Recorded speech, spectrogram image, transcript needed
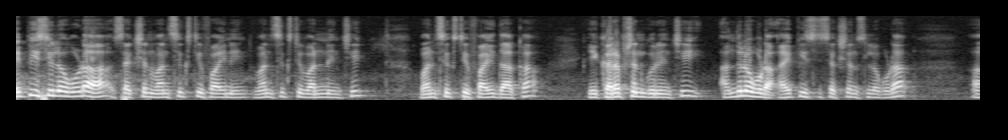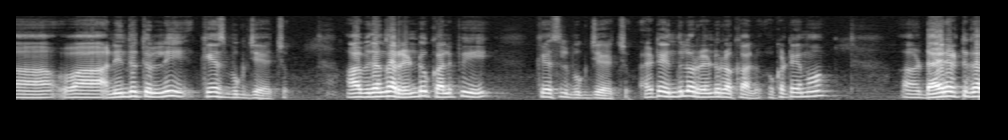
ఐపీసీలో కూడా సెక్షన్ వన్ సిక్స్టీ ఫైవ్ నుంచి వన్ సిక్స్టీ వన్ నుంచి వన్ సిక్స్టీ ఫైవ్ దాకా ఈ కరప్షన్ గురించి అందులో కూడా ఐపీసీ సెక్షన్స్లో కూడా వా నిందితుల్ని కేసు బుక్ చేయొచ్చు. ఆ విధంగా రెండు కలిపి కేసులు బుక్ చేయొచ్చు. అయితే ఇందులో రెండు రకాలు. ఒకటేమో డైరెక్ట్గా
